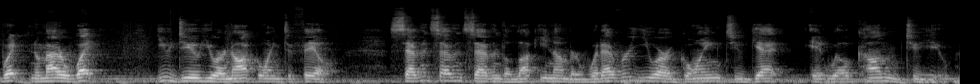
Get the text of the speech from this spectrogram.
what no matter what you do, you are not going to fail. 777 the lucky number. Whatever you are going to get, it will come to you.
